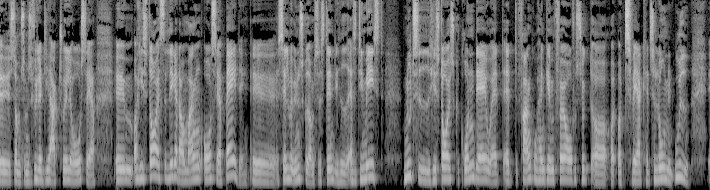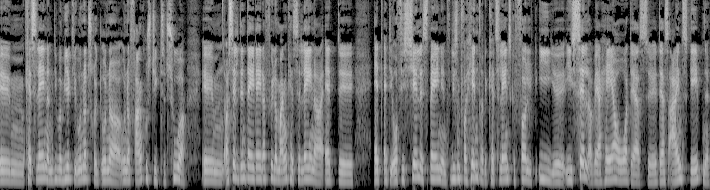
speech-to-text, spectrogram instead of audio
øh, som, som selvfølgelig er de her aktuelle årsager. Øhm, og historisk så ligger der jo mange årsager bag det, øh, selve ønsket om selvstændighed. Altså de mest nutidige historiske grunde, det er jo, at, at Franco han gennem 40 år forsøgt at, at, at tvære Katalonien ud. Øhm, katalanerne de var virkelig undertrykt under, under Frankos diktatur. Øhm, og selv den dag i dag, der føler mange katalanere, at, øh, at, at det officielle Spanien ligesom forhindrer det katalanske folk i, øh, i selv at være herre over deres, øh, deres egen skæbne.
